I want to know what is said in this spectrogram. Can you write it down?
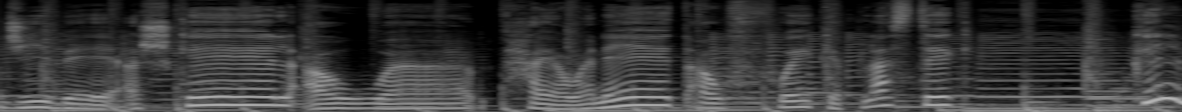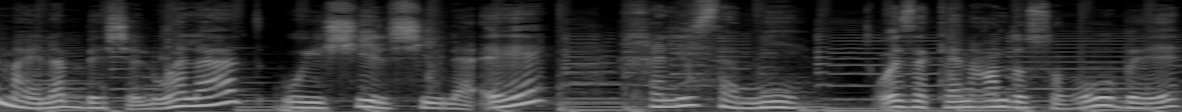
تجيبي أشكال أو حيوانات أو فواكه بلاستيك وكل ما ينبش الولد ويشيل شي لقاه خليه يسميه. وإذا كان عنده صعوبة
